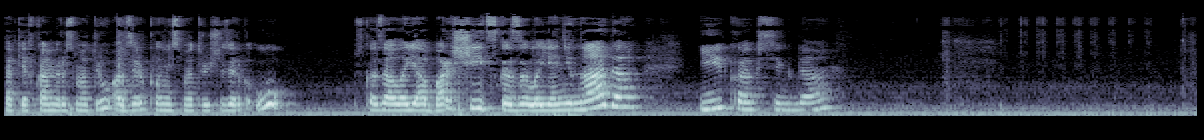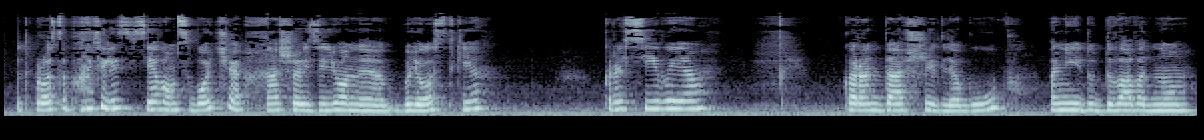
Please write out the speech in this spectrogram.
Так, я в камеру смотрю, а в зеркало не смотрю. Еще зеркало. У, сказала я, борщить, сказала я, не надо. И, как всегда... Это просто получились все вам сводчи. Наши зеленые блестки красивые. Карандаши для губ. Они идут два в одном.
